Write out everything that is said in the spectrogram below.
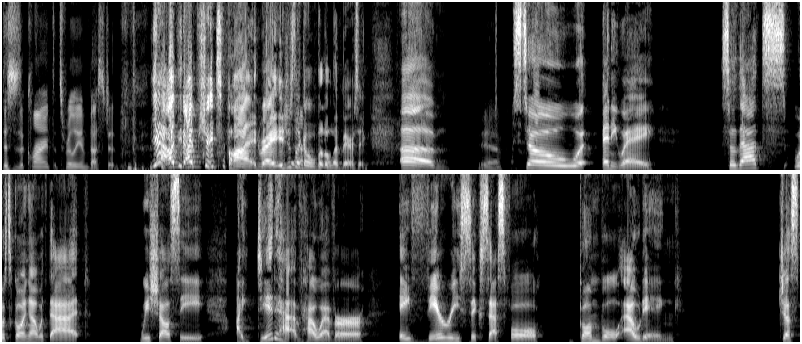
this is a client that's really invested. yeah, I mean I'm sure it's fine, right? It's just like a little embarrassing. Um yeah. so anyway, so that's what's going on with that. We shall see. I did have, however, a very successful Bumble outing just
